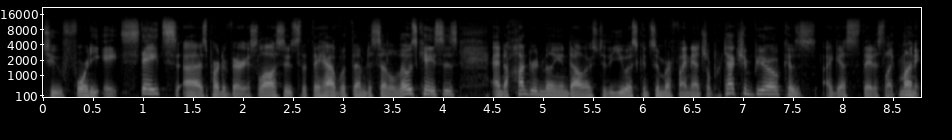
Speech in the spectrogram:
to 48 states uh, as part of various lawsuits that they have with them to settle those cases and 100 million dollars to the US Consumer Financial Protection Bureau cuz I guess they just like money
